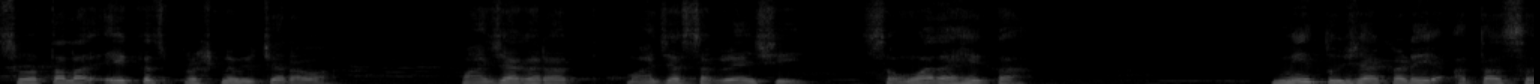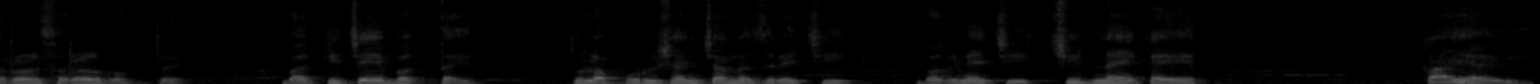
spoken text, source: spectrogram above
स्वतःला एकच प्रश्न विचारावा. माझ्या घरात माझ्या सगळ्यांशी संवाद आहे का? मी तुझ्याकडे आता सरळ सरळ बघतोय. बाकीचेही बघतायत तुला पुरुषांच्या नजरेची बघण्याची चीड नाही का येत? काय यावी?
